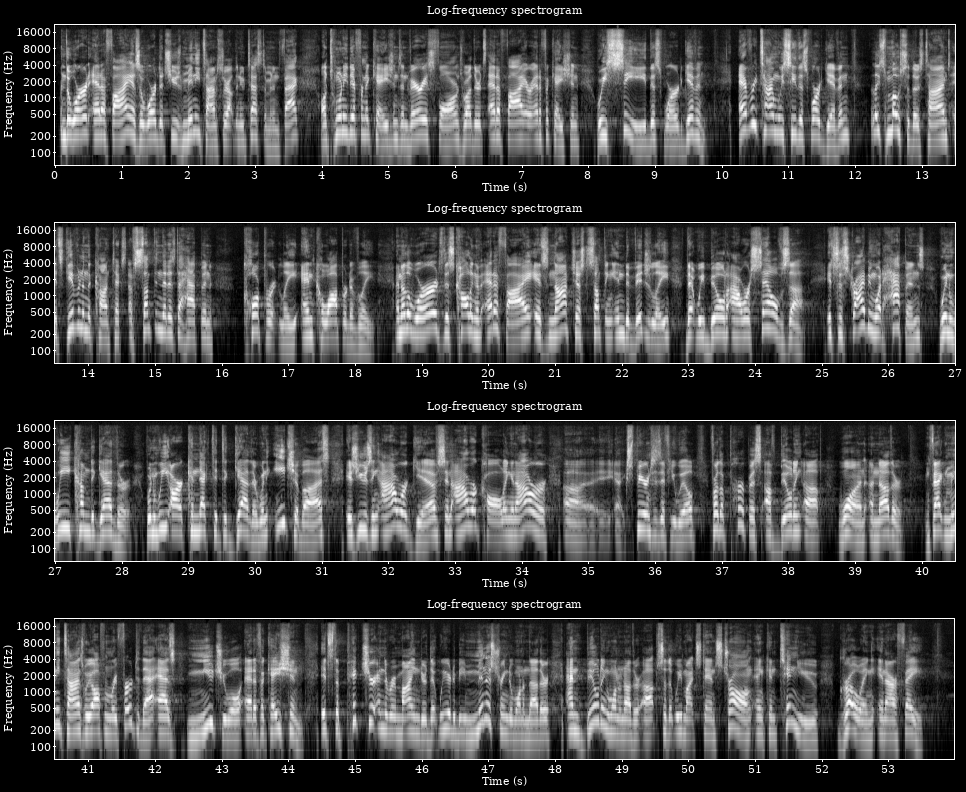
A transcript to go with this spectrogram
And the word edify is a word that's used many times throughout the New Testament. In fact, on 20 different occasions in various forms, whether it's edify or edification, we see this word given. Every time we see this word given, at least most of those times, it's given in the context of something that is to happen corporately and cooperatively. In other words, this calling of edify is not just something individually that we build ourselves up. It's describing what happens when we come together, when we are connected together, when each of us is using our gifts and our calling and our uh, experiences, if you will, for the purpose of building up one another. In fact, many times we often refer to that as mutual edification. It's the picture and the reminder that we are to be ministering to one another and building one another up so that we might stand strong and continue growing in our faith.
